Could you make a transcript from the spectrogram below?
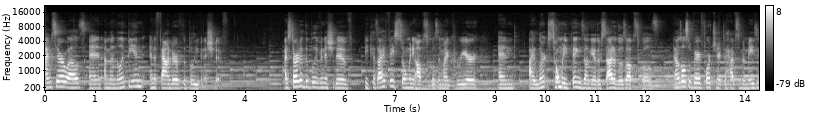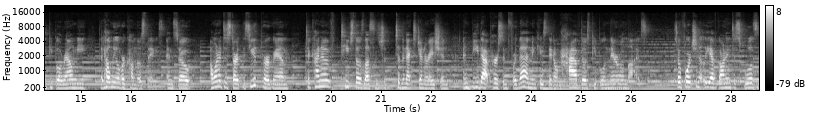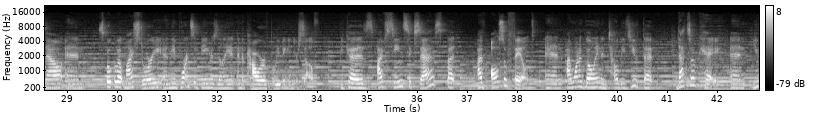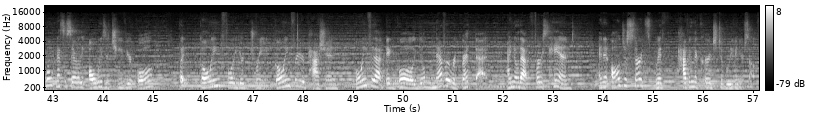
I'm Sarah Wells, and I'm an Olympian and the founder of the Believe Initiative. I started the Believe Initiative because I faced so many obstacles in my career, and I learned so many things on the other side of those obstacles. And I was also very fortunate to have some amazing people around me that helped me overcome those things. And so I wanted to start this youth program to kind of teach those lessons to the next generation and be that person for them in case they don't have those people in their own lives. So fortunately, I've gone into schools now and spoke about my story and the importance of being resilient and the power of believing in yourself. Because I've seen success, but I've also failed. And I want to go in and tell these youth that that's okay. And you won't necessarily always achieve your goal, but going for your dream, going for your passion, going for that big goal, you'll never regret that. I know that firsthand. And it all just starts with having the courage to believe in yourself.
